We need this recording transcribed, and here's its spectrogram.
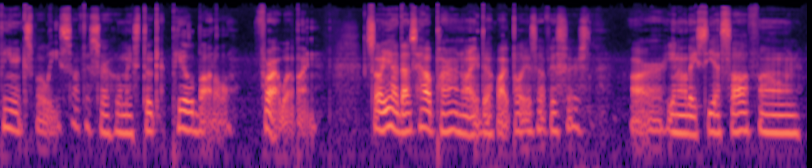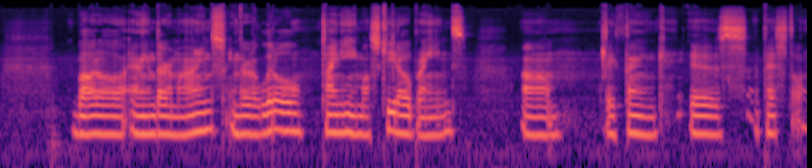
Phoenix police officer who mistook a pill bottle for a weapon. So yeah, that's how paranoid the white police officers are. You know, they see a cell phone bottle and in their minds, in their little tiny mosquito brains, um, they think is a pistol.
